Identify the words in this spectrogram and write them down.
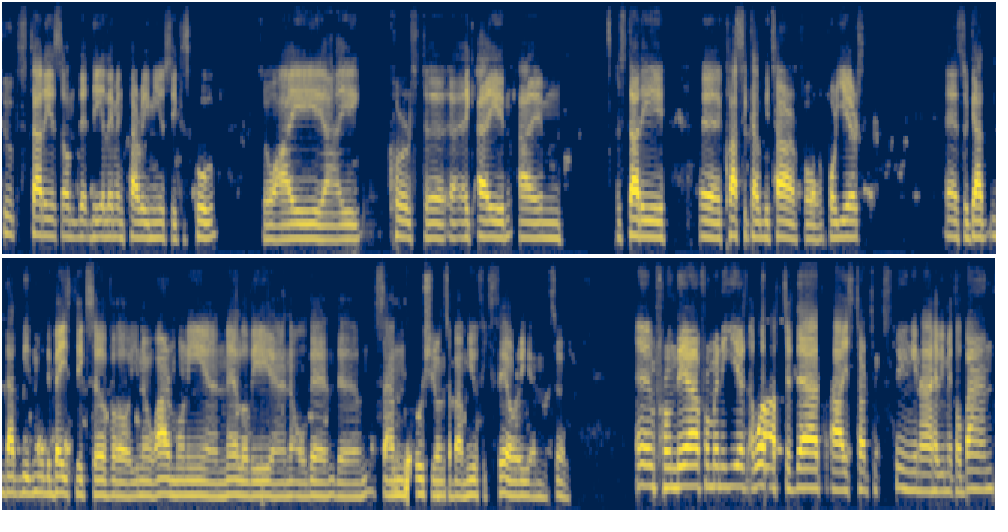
took studies on the, the elementary music school. So I I coursed uh, I I I study uh, classical guitar for four years. Uh, so got that gave me the basics of uh, you know harmony and melody and all the the some notions about music theory and so and from there for many years well after that I started singing in a heavy metal band.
